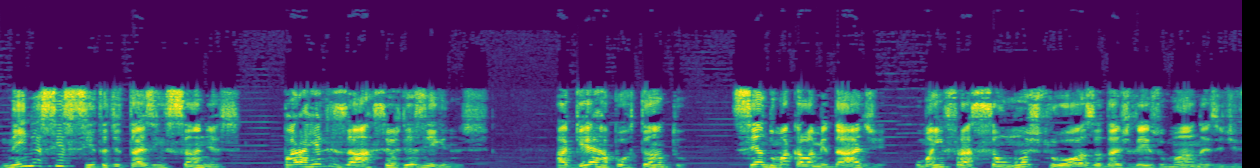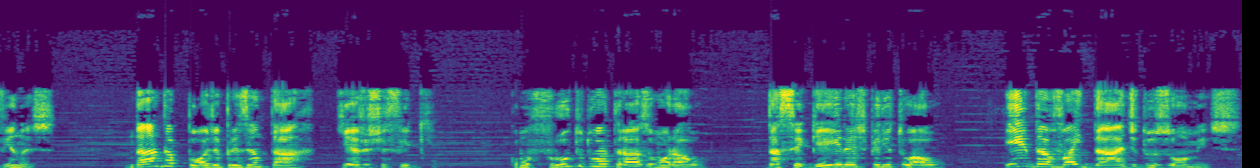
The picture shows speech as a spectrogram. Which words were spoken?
nem necessita de tais insânias para realizar seus desígnios. A guerra, portanto, sendo uma calamidade, uma infração monstruosa das leis humanas e divinas, nada pode apresentar que a justifique, como fruto do atraso moral, da cegueira espiritual e da vaidade dos homens.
